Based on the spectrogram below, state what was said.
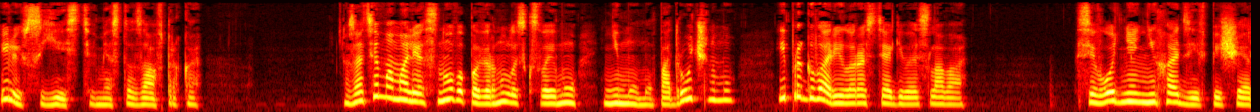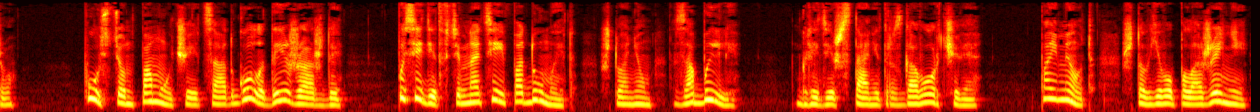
или съесть вместо завтрака. Затем Амалия снова повернулась к своему немому подручному и проговорила, растягивая слова. «Сегодня не ходи в пещеру. Пусть он помучается от голода и жажды, посидит в темноте и подумает, что о нем забыли. Глядишь, станет разговорчивее, поймет, что в его положении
